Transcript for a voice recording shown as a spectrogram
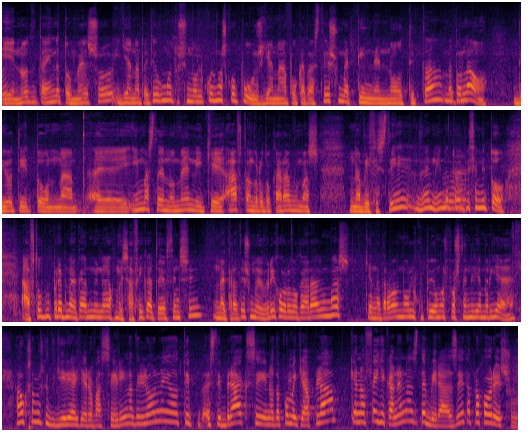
Η ενότητα είναι το μέσο για να πετύχουμε τους συνολικούς μας σκοπούς. Για να αποκαταστήσουμε την ενότητα με το λαό. Διότι το να ε, είμαστε ενωμένοι και άφτανδρο το καράβι μας να βυθιστεί δεν είναι το ναι. επιθυμητό. Αυτό που πρέπει να κάνουμε είναι να έχουμε σαφή κατεύθυνση, να κρατήσουμε ευρύχωρο το καράβι μας και να τραβάμε όλοι κουπί όμως προς την ίδια μεριά. Ε. Άκουσα όμως και την κυρία Γεροβασίλη να δηλώνει ότι στην πράξη, να το πούμε και απλά, και να φύγει κανένας δεν πειράζει, θα προχωρήσουμε.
